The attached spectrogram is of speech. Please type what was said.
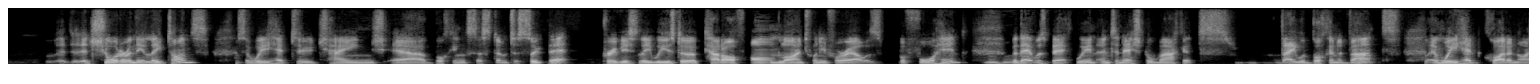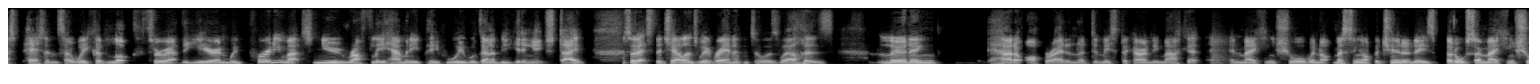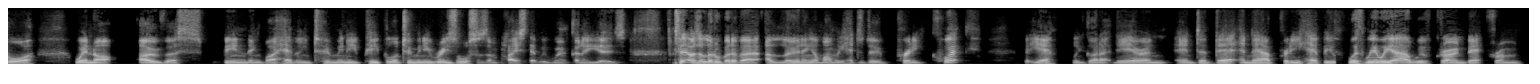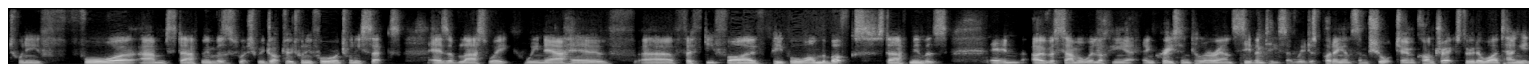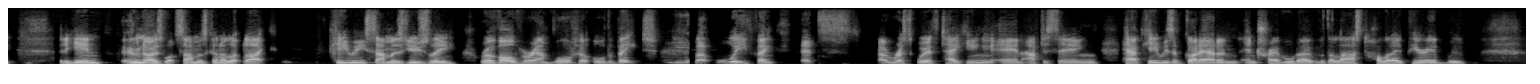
It's shorter in their lead times, so we had to change our booking system to suit that. Previously, we used to cut off online 24 hours beforehand, Mhm. but that was back when international markets they would book in advance and we had quite a nice pattern so we could look throughout the year and we pretty much knew roughly how many people we were going to be getting each day so that's the challenge we ran into as well as learning how to operate in a domestic only market and making sure we're not missing opportunities but also making sure we're not overspending by having too many people or too many resources in place that we weren't going to use so that was a little bit of a, a learning and one we had to do pretty quick but yeah, we got out there and, and did that, and now pretty happy with where we are. We've grown back from 24 um, staff members, which we dropped to 24 or 26. As of last week, we now have uh, 55 people on the books, staff members, and over summer we're looking at increasing to around 70. So we're just putting in some short-term contracts through to Waitangi. But again, who knows what summer's going to look like? Kiwi summers usually revolve around water or the beach, but we think it's a risk worth taking. And after seeing how Kiwis have got out and, and travelled over the last holiday period, we've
